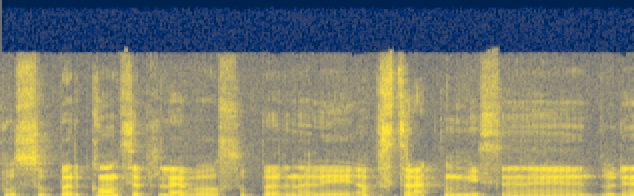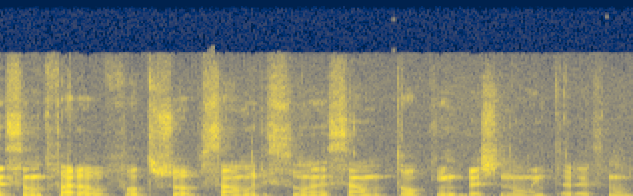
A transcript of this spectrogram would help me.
по супер концепт левел, супер нали, абстрактно мислене, дори не съм отварял в Photoshop, само рисуване, само токинг, беше много интересно.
